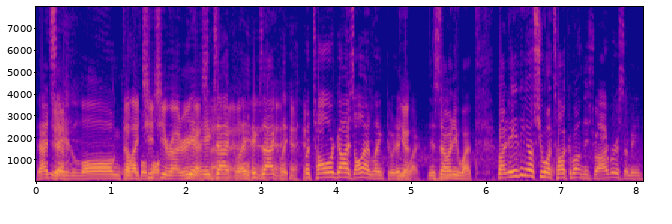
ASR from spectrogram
that's yeah. a long, tall like Chi Chi Rodriguez. Yeah, exactly, yeah, exactly. but taller guys, I'll add length to it anyway. So mm-hmm. anyway, but anything else you want to talk about in these drivers? I mean.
